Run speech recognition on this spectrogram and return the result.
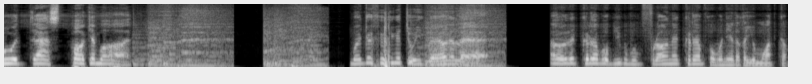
Who does Pokemon มันก็คือพิกาจูอีกแล้วนั่นแหละ เอาละครับผมอยู่กับผมฟรองก์นะครับผมวันนี้เราก็อยู่มอดกับ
